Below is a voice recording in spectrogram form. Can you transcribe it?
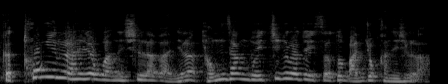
그러니까 통일을 하려고 하는 신라가 아니라 경상도에 찌그러져 있어도 만족하는 신라.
